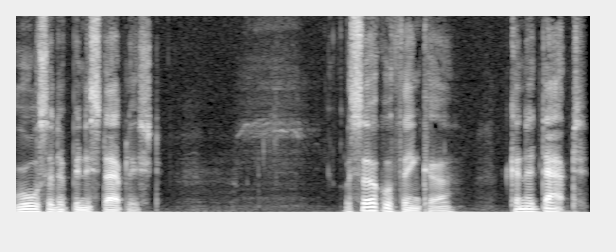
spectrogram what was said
rules that have been established. A circle thinker can adapt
